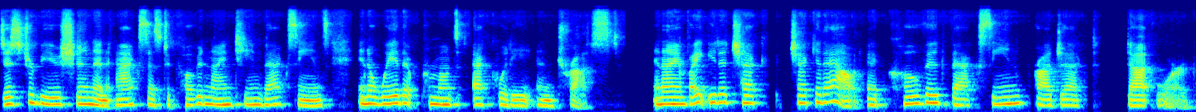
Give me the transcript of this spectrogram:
distribution and access to COVID 19 vaccines in a way that promotes equity and trust. And I invite you to check, check it out at covidvaccineproject.org.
